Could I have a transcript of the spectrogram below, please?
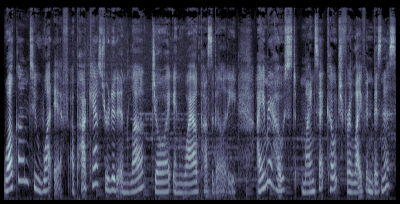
Welcome to What If, a podcast rooted in love, joy, and wild possibility. I am your host, mindset coach for life and business,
